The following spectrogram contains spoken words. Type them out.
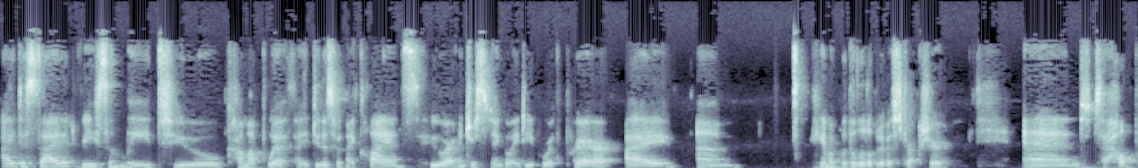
I decided recently to come up with, I do this with my clients who are interested in going deeper with prayer. I um, came up with a little bit of a structure and to help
